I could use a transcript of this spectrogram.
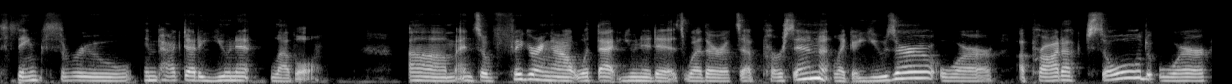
think through impact at a unit level. Um, and so figuring out what that unit is, whether it's a person, like a user, or a product sold, or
